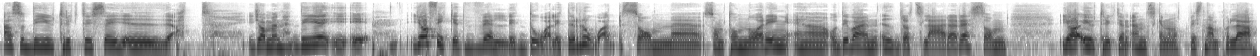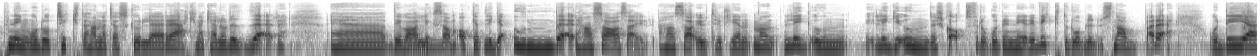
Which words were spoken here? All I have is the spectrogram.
Alltså det uttryckte sig i att, ja men det, jag fick ett väldigt dåligt råd som, eh, som tonåring eh, och det var en idrottslärare som jag uttryckte en önskan om att bli snabb på löpning och då tyckte han att jag skulle räkna kalorier. Eh, det var mm. liksom, och att ligga under. Han sa, så här, han sa uttryckligen, man, ligg, un, ligg i underskott för då går du ner i vikt och då blir du snabbare. Och det,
